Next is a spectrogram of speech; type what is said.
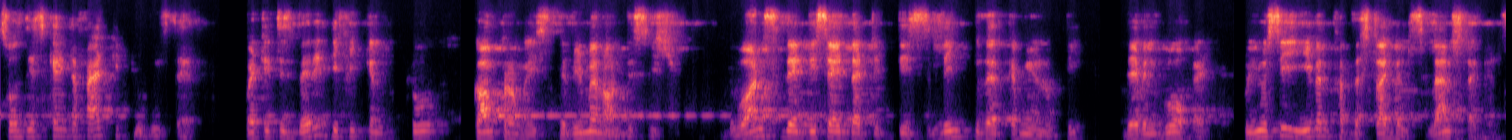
So this kind of attitude is there. But it is very difficult to compromise the women on this issue. Once they decide that it is linked to their community, they will go ahead. You see, even for the struggles, land struggles,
